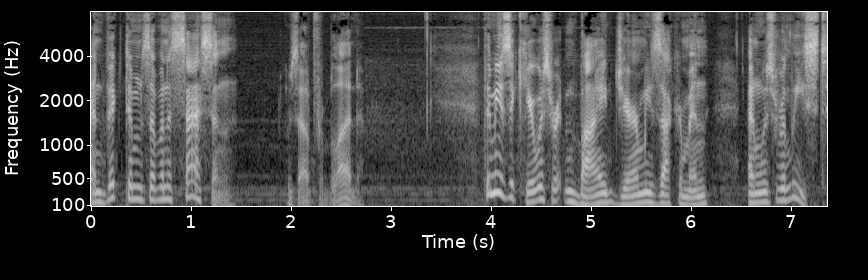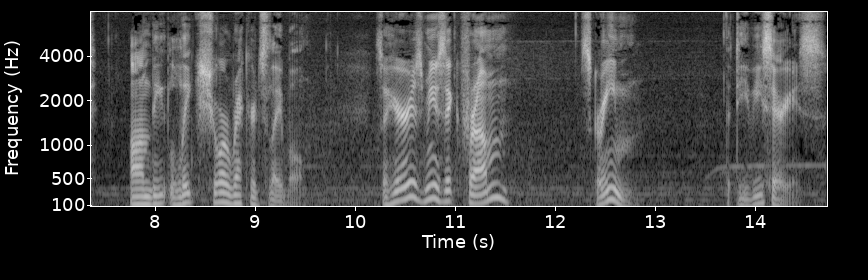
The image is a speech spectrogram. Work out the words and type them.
and victims of an assassin who's out for blood. The music here was written by Jeremy Zuckerman and was released on the Lakeshore Records label. So here is music from Scream, the TV series.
